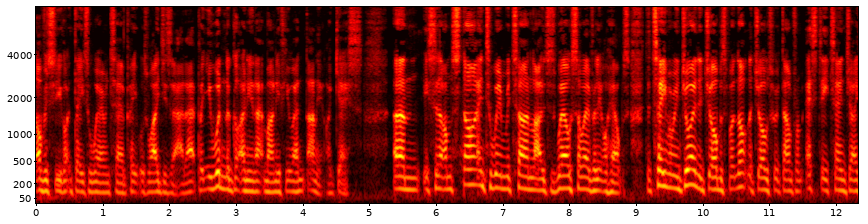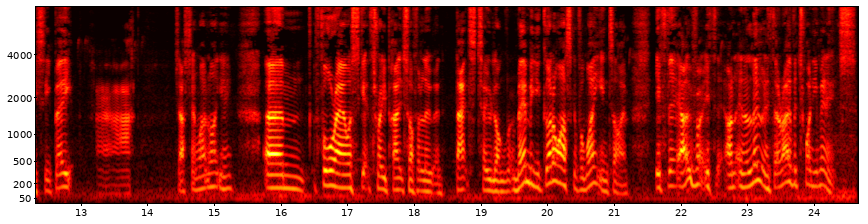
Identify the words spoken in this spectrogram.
Obviously, you've got diesel wear and tear and people's wages out of that, but you wouldn't have got any of that money if you hadn't done it, I guess. Um, he said, I'm starting to win return loads as well, so every little helps. The team are enjoying the jobs, but not the jobs we've done from SD10 JCB. Ah, Justin won't like you. Um, four hours to get three pallets off at Luton. That's too long. Remember, you've got to ask them for waiting time. If they're over, if they're, in a Luton, if they're over 20 minutes,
